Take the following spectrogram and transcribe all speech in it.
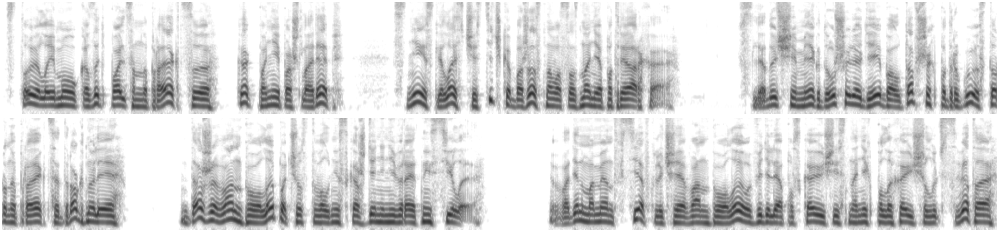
Стоило ему указать пальцем на проекцию, как по ней пошла рябь, с ней слилась частичка божественного сознания Патриарха. В следующий миг души людей, болтавших по другую сторону проекции, дрогнули. Даже Ван Буэлэ почувствовал нисхождение невероятной силы. В один момент все, включая Ван Буэлэ, увидели опускающийся на них полыхающий луч света.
